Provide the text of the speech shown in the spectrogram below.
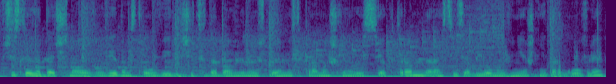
В числе задач нового ведомства увеличить добавленную стоимость промышленного сектора, нарастить объемы внешней торговли,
